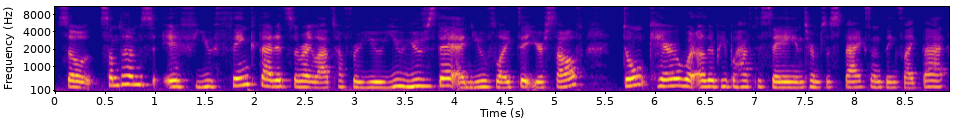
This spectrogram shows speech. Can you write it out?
So sometimes if you think that it's the right laptop for you, you used it and you've liked it yourself, don't care what other people have to say in terms of specs and things like that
